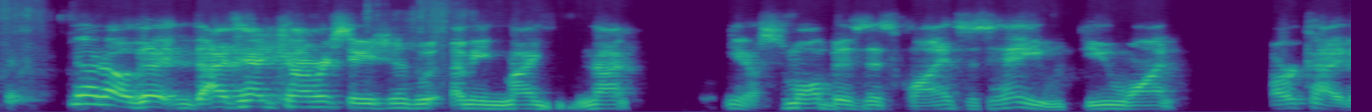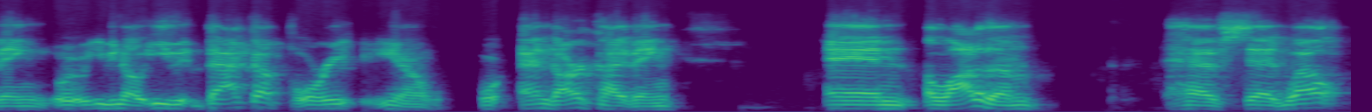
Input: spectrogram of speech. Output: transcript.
no, no. The, I've had conversations with. I mean, my not you know small business clients is, hey, do you want archiving or you know even backup or you know or, and archiving and a lot of them have said well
